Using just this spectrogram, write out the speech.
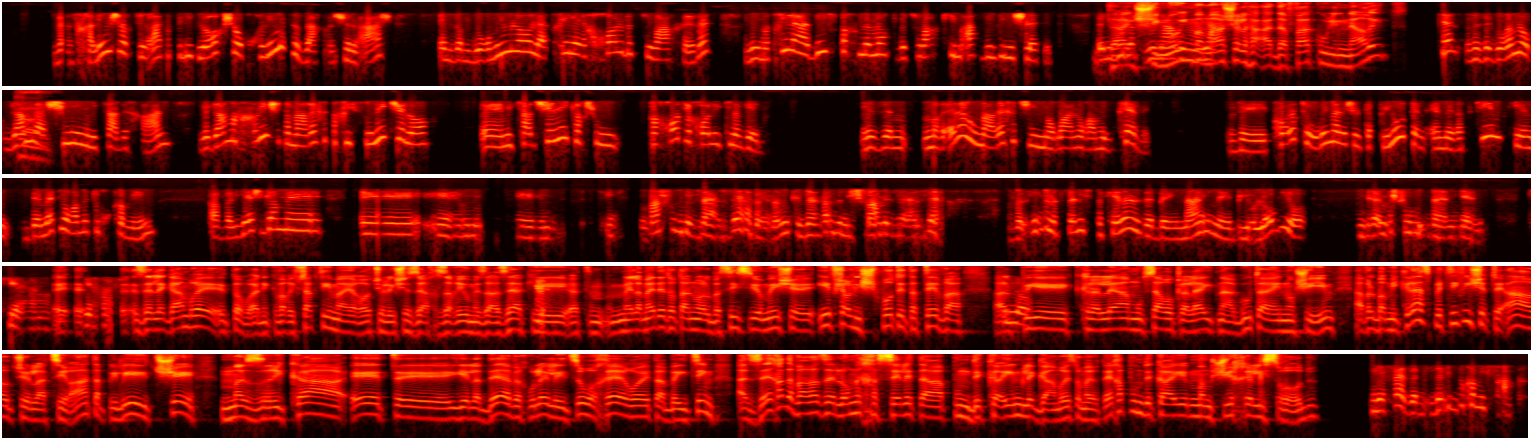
והזחלים של הצרעה הטפילית לא רק שאוכלים את הזחל של אש, הם גם גורמים לו להתחיל לאכול בצורה אחרת, והוא מתחיל להעדיף פחמימות בצורה כמעט בלתי נשלטת. די, שינוי. ממש של העדפה קולינרית? כן, וזה גורם לו גם. להשמין מצד אחד, וגם מחליש את המערכת החיסונית שלו אה, מצד שני, כך שהוא פחות יכול להתנגד. וזה מראה לנו מערכת שהיא נורא נורא מורכבת. וכל התיאורים האלה של טפילות הם, הם מרתקים, כי הם באמת נורא מתוחכמים, אבל יש גם אה, אה, אה, אה, משהו מזעזע, כזה אדם זה נשמע מזעזע. אבל אם ננסה להסתכל על זה בעיניים אה, ביולוגיות, נראה משהו מעניין. אה, אה. זה לגמרי, טוב, אני כבר הפסקתי עם ההערות שלי שזה אכזרי ומזעזע, כי את מלמדת אותנו על בסיס יומי שאי אפשר לשפוט את הטבע על לא. פי כללי המוסר או כללי ההתנהגות האנושיים, אבל במקרה הספציפי שתיארת, של עצירה הטפילית שמזריקה את אה, ילדיה וכולי לייצור אחר, או את הביצים, אז איך הדבר הזה לא מחסל את הפונדקאים לגמרי? זאת אומרת, איך הפונדקאי ממשיך לשרוד? יפה, זה, זה בדיוק המשחק.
